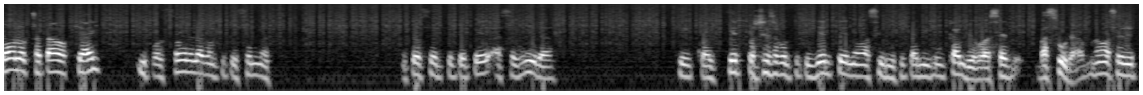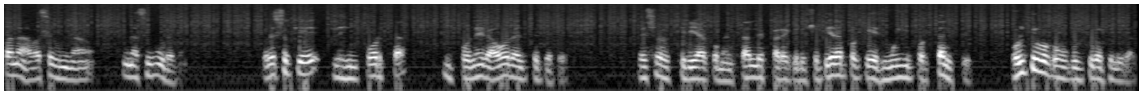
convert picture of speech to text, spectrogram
todos los tratados que hay y por sobre la Constitución nuestra. Entonces el TPP asegura que cualquier proceso constituyente no va a significar ningún cambio, va a ser basura, no va a servir para nada, va a ser una, una figura. Por eso que les importa imponer ahora el TPP. Eso quería comentarles para que lo supieran porque es muy importante. Por último, como cultura general.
